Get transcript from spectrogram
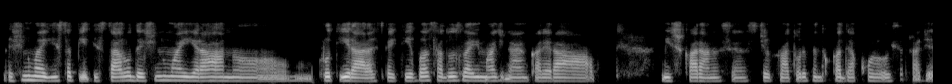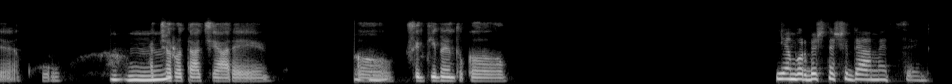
Deși nu mai există piedistalul, deși nu mai era în uh, plutirea respectivă, s-a dus la imaginea în care era mișcarea în sens circulatoriu, pentru că de acolo îi se trage cu uh-huh. acea rotație are uh, uh-huh. sentimentul că ea îmi vorbește și de amețeli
